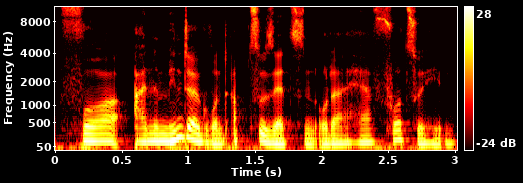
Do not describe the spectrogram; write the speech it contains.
vor einem Hintergrund abzusetzen oder hervorzuheben.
